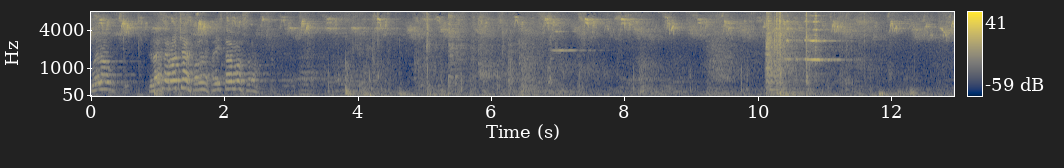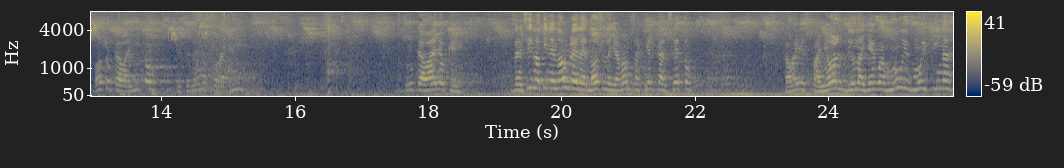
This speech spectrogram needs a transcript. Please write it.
Bueno, gracias Rocha, ahí estamos. Otro caballito que tenemos por aquí. Caballo que en sí no tiene nombre, nosotros le llamamos aquí el calceto. Caballo español de una yegua muy, muy fina,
